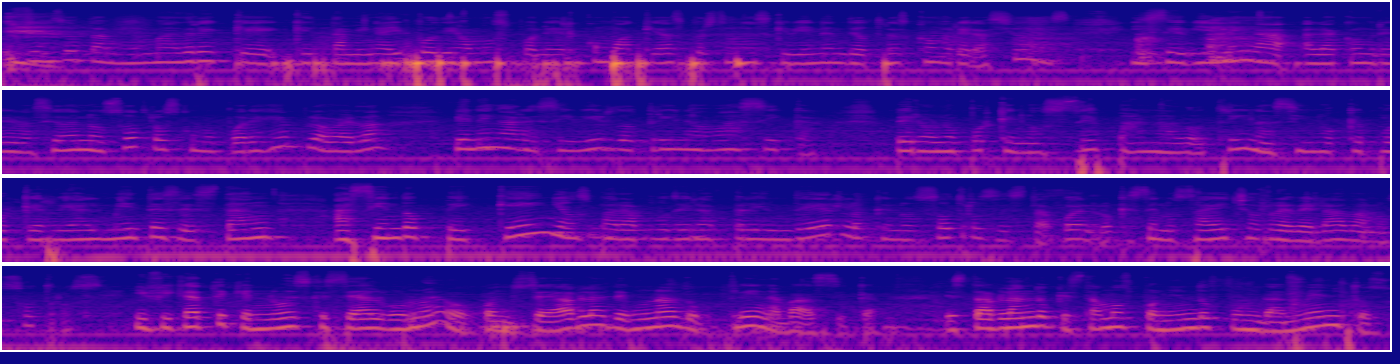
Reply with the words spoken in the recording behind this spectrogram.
Pienso también, madre, que, que, también ahí podíamos poner como aquellas personas que vienen de otras congregaciones y se vienen a, a la congregación de nosotros, como por ejemplo, ¿verdad? Vienen a recibir doctrina básica pero no porque no sepan la doctrina, sino que porque realmente se están haciendo pequeños para poder aprender lo que nosotros está, bueno, lo que se nos ha hecho revelado a nosotros. Y fíjate que no es que sea algo nuevo, cuando se habla de una doctrina básica, está hablando que estamos poniendo fundamentos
